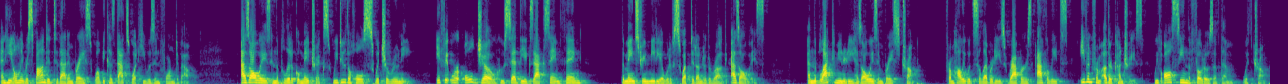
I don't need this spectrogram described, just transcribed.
And he only responded to that embrace, well, because that's what he was informed about. As always, in the political matrix, we do the whole switcheroony. If it were old Joe who said the exact same thing, the mainstream media would have swept it under the rug, as always. And the black community has always embraced Trump. From Hollywood celebrities, rappers, athletes, even from other countries, we've all seen the photos of them with Trump.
